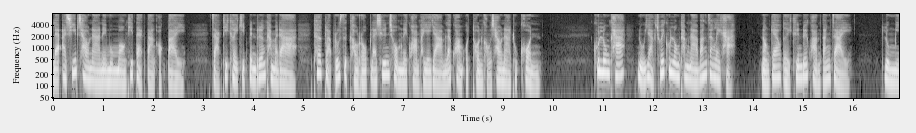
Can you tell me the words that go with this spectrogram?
และอาชีพชาวนาในมุมมองที่แตกต่างออกไป จากที่เคยคิดเป็นเรื่องธรรมดา เธอกลับรู้สึกเคารพและชื่นชมในความพยายามและความอดทนของชาวนาทุกคน คุณลุงคะ หนูอยากช่วยคุณลุงทำนาบ้างจังเลยค่ะ น้องแก้วเอ่ยขึ้นด้วยความตั้งใจ ลุงมี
